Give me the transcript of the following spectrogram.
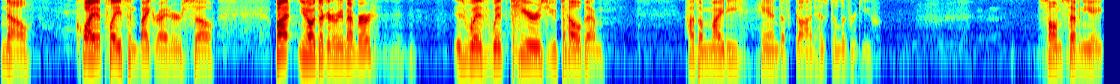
No. Quiet Place and Bike Riders. So, but you know what they're going to remember? Is with, with tears you tell them how the mighty hand of God has delivered you. Psalm 78.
